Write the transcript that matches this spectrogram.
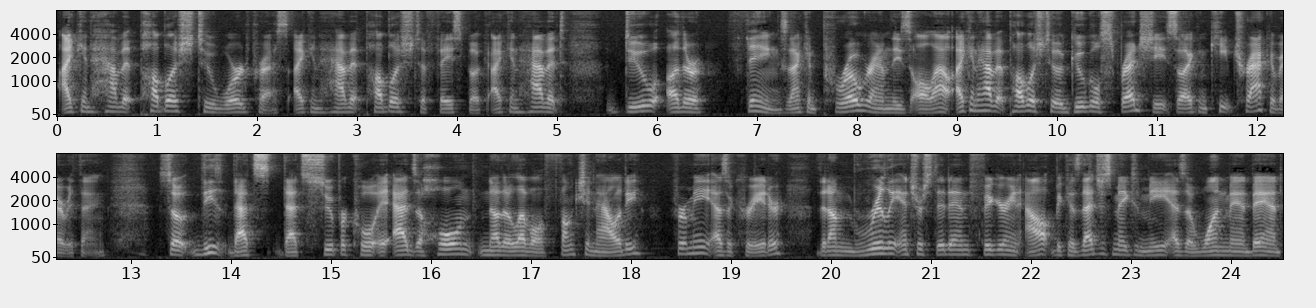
I can have it published to WordPress. I can have it published to Facebook. I can have it do other things and I can program these all out. I can have it published to a Google spreadsheet so I can keep track of everything. So these that's that's super cool. It adds a whole nother level of functionality for me as a creator that I'm really interested in figuring out because that just makes me as a one man band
